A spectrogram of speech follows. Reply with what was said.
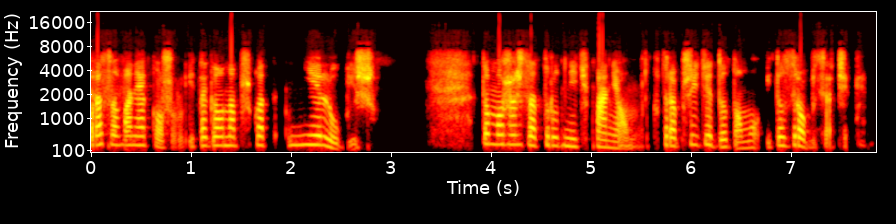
prasowania koszul i tego na przykład nie lubisz, to możesz zatrudnić panią, która przyjdzie do domu i to zrobi za ciebie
